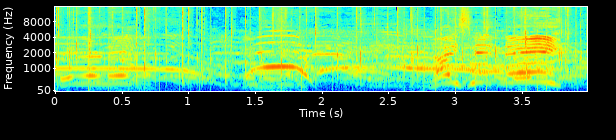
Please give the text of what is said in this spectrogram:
Stay there, Nate. Nice hit, Nate.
